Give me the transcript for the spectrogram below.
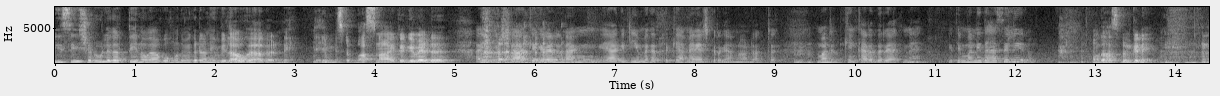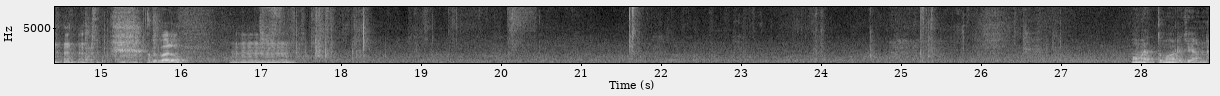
බිසි ෂෙඩුල් එකක් තියෙන ඔයා කොහොමද මේකට අනේ වෙලාව හොයාගන්නේ එහෙම මිස්ටර් බස්නායකගේ වැඩ අයි ශාක්‍යක වැඩ නම් එයාගේ ටීම් එකත් එක්ක මැනේජ් කරගන්නවා ඩක්ටර්. මට කිසිම කරදරයක් නැහැ. ඉතින් මම නිදහසේ ලියනවා. හොඳ හස්බන්ඩ් කෙනෙක් අපි බලමු ම්ම්. මම ඇත්තමාට කියන්න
